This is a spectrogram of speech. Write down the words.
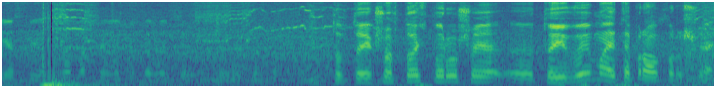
Я стоял за машиной, которая собственно совершенно. Тобто, якщо хтось порушує, е, то і ви маєте право порушувати?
